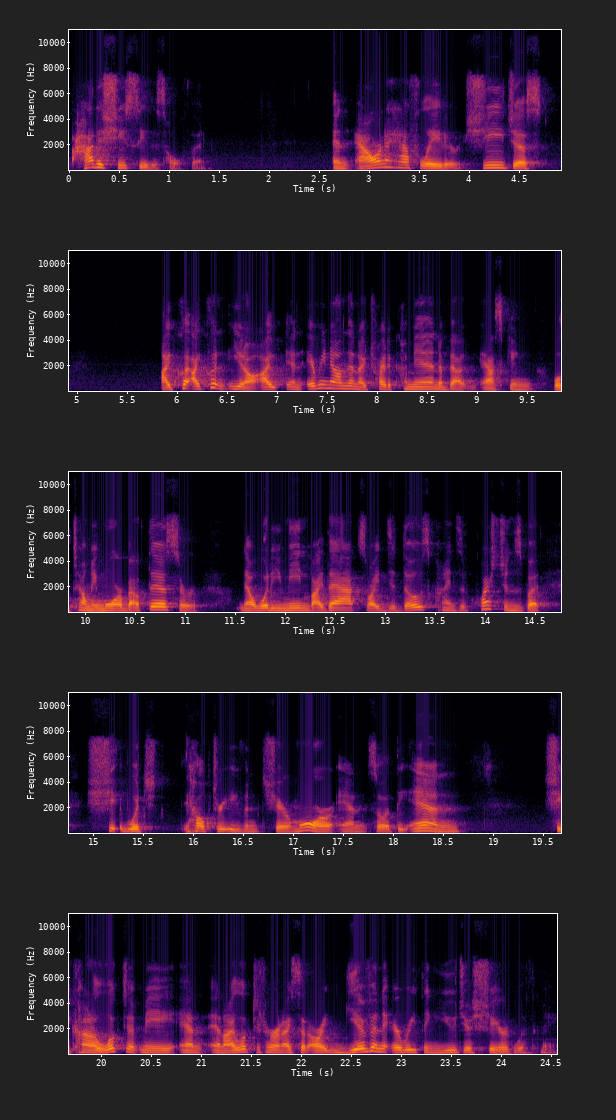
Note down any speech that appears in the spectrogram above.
how does she see this whole thing? An hour and a half later she just I could I couldn't you know I and every now and then I try to come in about asking well tell me more about this or now what do you mean by that so I did those kinds of questions but she, which helped her even share more. And so at the end, she kind of looked at me and, and I looked at her and I said, All right, given everything you just shared with me,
